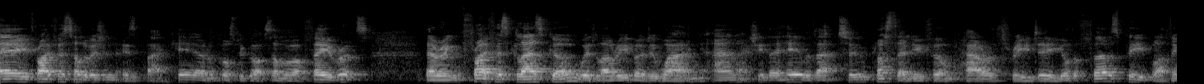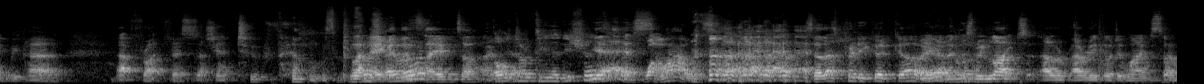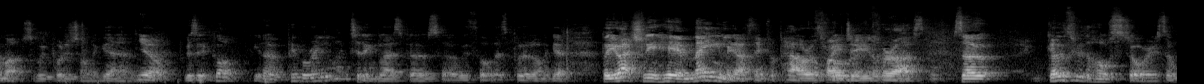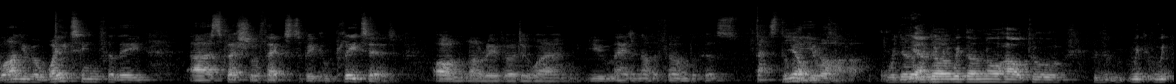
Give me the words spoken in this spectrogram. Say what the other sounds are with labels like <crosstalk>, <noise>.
Hey, FrightFest Television is back here, and of course we've got some of our favourites. They're in FrightFest Glasgow with L'Arrivo di Wang, and actually they're here with that too, plus their new film Paura 3D. You're the first people I think we've had at FrightFest who's actually had two <laughs> films playing at the same time. All 13 editions? Yes. Wow. <laughs> so that's pretty good going. Yeah, and of course, yeah. we liked Arrivo di Wang so much that we put it on again. Yeah. Because it got, you know, people really liked it in Glasgow, so we thought let's put it on again. But you're actually here mainly, I think, for Paura 3D yeah. for us. So go through the whole story. So while you were waiting for the uh, special effects to be completed on Arrivo di Wang, you made another film because that's the Yeah, way you are. We don't, Yeah. we don't, we don't know how to, we, we,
